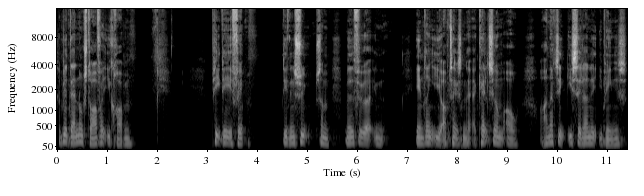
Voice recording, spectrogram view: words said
så bliver der nogle stoffer i kroppen. PDE5, Det er et enzym, som medfører en ændring i optagelsen af calcium og, og andre ting i cellerne i penis.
